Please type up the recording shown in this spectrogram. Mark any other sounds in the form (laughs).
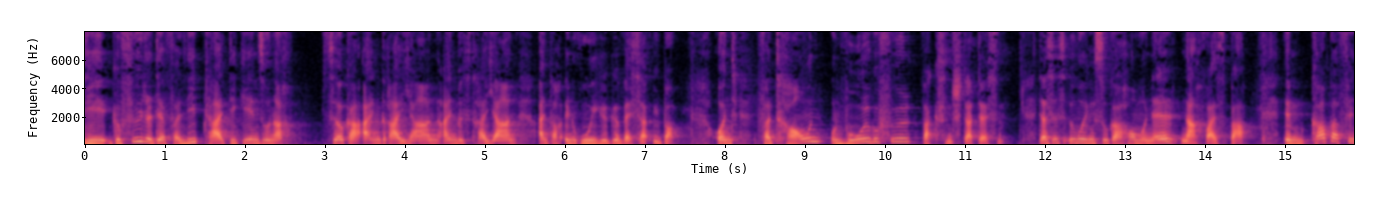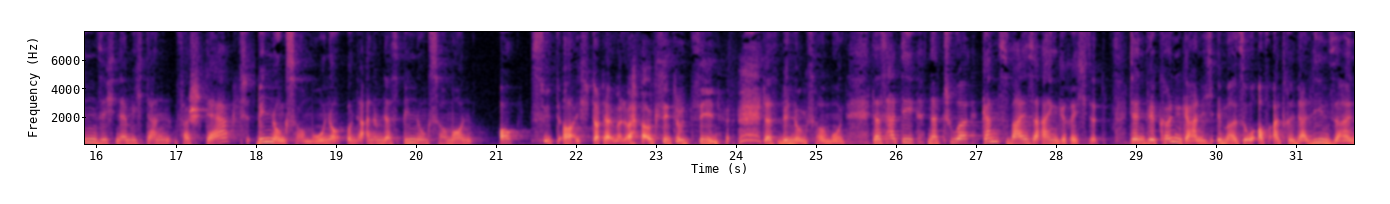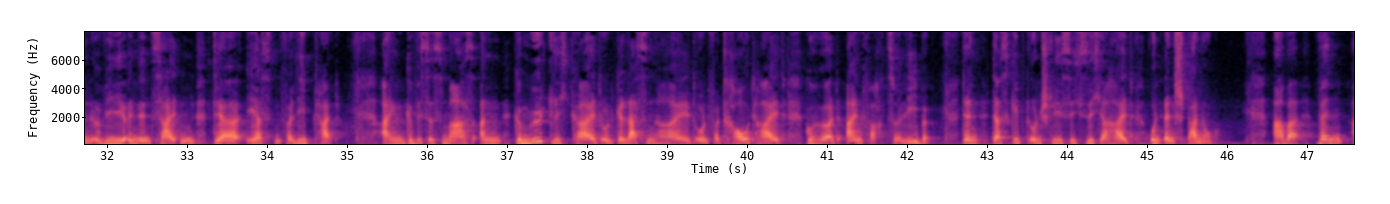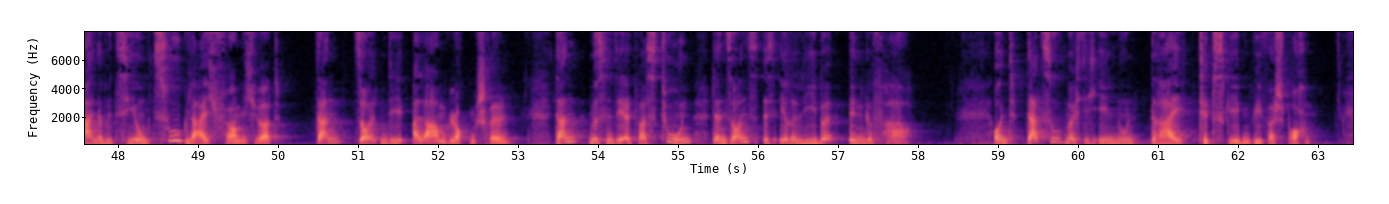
Die Gefühle der Verliebtheit, die gehen so nach circa ein, drei Jahren, ein bis drei Jahren einfach in ruhige Gewässer über. Und Vertrauen und Wohlgefühl wachsen stattdessen. Das ist übrigens sogar hormonell nachweisbar. Im Körper finden sich nämlich dann verstärkt Bindungshormone, unter anderem das Bindungshormon Oxyt oh, ich stotter immer, (laughs) Oxytocin, das Bindungshormon. Das hat die Natur ganz weise eingerichtet. Denn wir können gar nicht immer so auf Adrenalin sein wie in den Zeiten der ersten Verliebtheit. Ein gewisses Maß an Gemütlichkeit und Gelassenheit und Vertrautheit gehört einfach zur Liebe. Denn das gibt uns schließlich Sicherheit und Entspannung. Aber wenn eine Beziehung zu gleichförmig wird, dann sollten die Alarmglocken schrillen. Dann müssen Sie etwas tun, denn sonst ist Ihre Liebe in Gefahr. Und dazu möchte ich Ihnen nun drei Tipps geben, wie versprochen.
